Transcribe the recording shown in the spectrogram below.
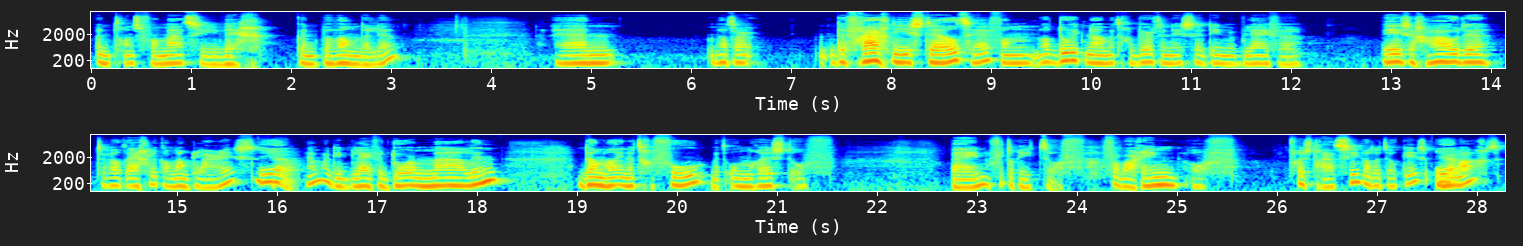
een transformatieweg kunt bewandelen. En wat er, de vraag die je stelt, hè, van wat doe ik nou met gebeurtenissen die me blijven bezighouden, terwijl het eigenlijk al lang klaar is. ja, Hè, maar die blijven doormalen. Dan wel in het gevoel met onrust of pijn, of verdriet of verwarring of frustratie, wat het ook is, Ja. onmacht.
